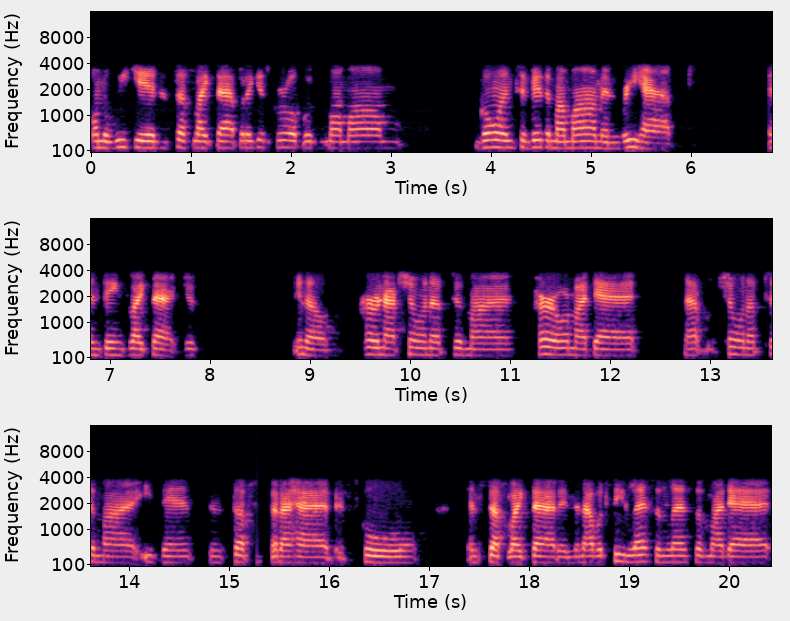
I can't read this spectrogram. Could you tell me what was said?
on the weekends and stuff like that. But I just grew up with my mom going to visit my mom in rehab and things like that. Just you know, her not showing up to my her or my dad not showing up to my events and stuff that I had at school and stuff like that. And then I would see less and less of my dad.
